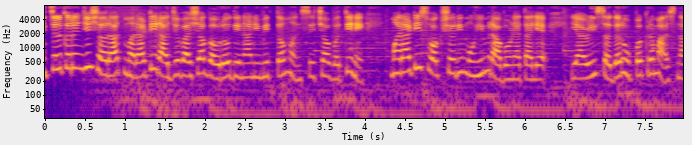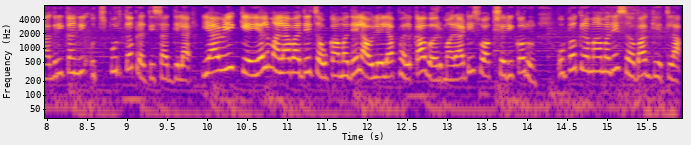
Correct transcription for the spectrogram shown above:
इचलकरंजी शहरात मराठी राजभाषा गौरव दिनानिमित्त मनसेच्या वतीने मराठी स्वाक्षरी मोहीम राबवण्यात आली आहे. यावेळी सदर उपक्रमास नागरिकांनी उत्स्फूर्त प्रतिसाद दिला यावेळी केएल मलाबादे चौकामध्ये लावलेल्या फलकावर मराठी स्वाक्षरी करून उपक्रमामध्ये सहभाग घेतला.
